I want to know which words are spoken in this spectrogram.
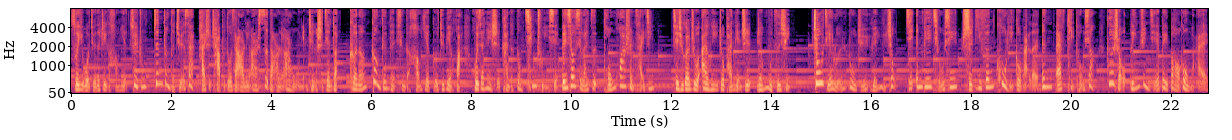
所以我觉得这个行业最终真正的决赛还是差不多在二零二四到二零二五年这个时间段。可能更根本性的行业格局变化会在那时看得更清楚一些。本消息来自同花顺财经，继续关注爱问一周盘点之人物资讯。周杰伦入局元宇宙。继 NBA 球星史蒂芬·库里购买了 NFT 头像，歌手林俊杰被曝购买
